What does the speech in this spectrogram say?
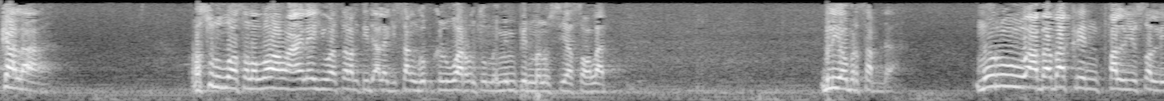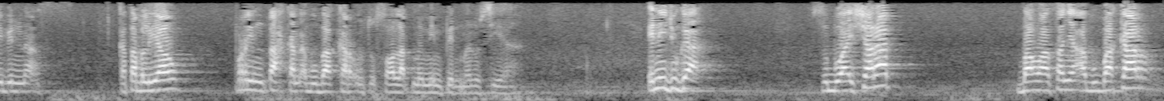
tatkala Rasulullah Shallallahu Alaihi Wasallam tidak lagi sanggup keluar untuk memimpin manusia sholat. Beliau bersabda, Muru Abu Bakrin fal yusalli bin nas. Kata beliau, perintahkan Abu Bakar untuk sholat memimpin manusia. Ini juga sebuah isyarat bahwasanya Abu Bakar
